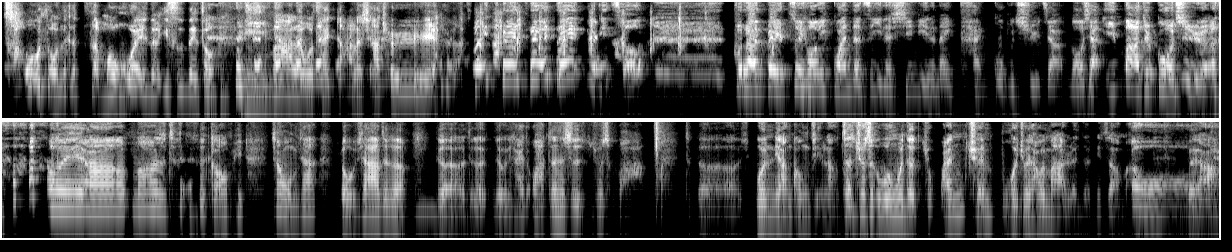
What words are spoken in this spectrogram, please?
超走那个怎么会呢？意思那种你骂了我才打得下去 呀。对对对对，没错。不然被最后一关的自己的心里的那一坎过不去，这样楼下一骂就过去了。对呀，妈的，这这搞屁！像我们家楼下这个这个这个有一台哇，真的是就是哇。呃，温良恭俭让，这就是个温温的，就完全不会觉得他会骂人的，你知道吗？哦，对啊，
